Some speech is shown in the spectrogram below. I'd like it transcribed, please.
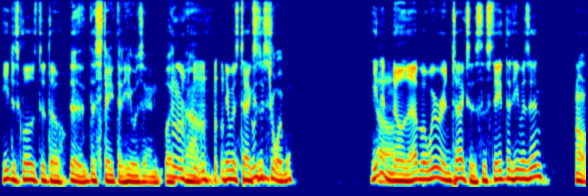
He disclosed it though. the the state that he was in, but uh, It was it was Texas. enjoyable. He didn't know that, but we were in Texas, the state that he was in. Oh,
